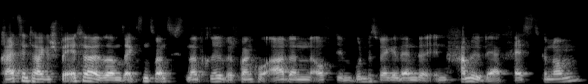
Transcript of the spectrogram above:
13 Tage später, also am 26. April, wird Franco A. dann auf dem Bundeswehrgelände in Hammelberg festgenommen.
